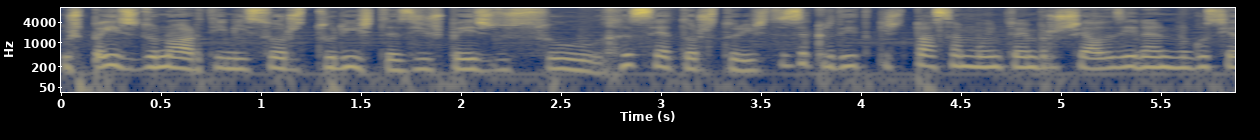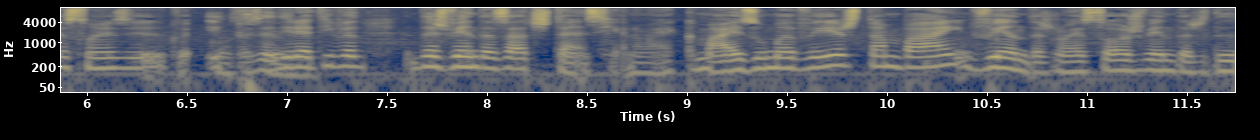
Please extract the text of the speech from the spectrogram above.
os países do Norte, emissores de turistas, e os países do Sul, receptores de turistas, acredito que isto passa muito em Bruxelas e nas negociações, e e depois a diretiva das vendas à distância, não é? Que mais uma vez também vendas, não é só as vendas de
